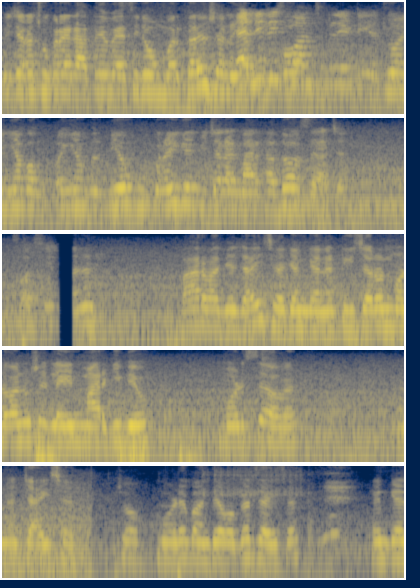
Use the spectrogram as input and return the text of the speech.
બિચારા છોકરાએ રાતે બેસીને હોમવર્ક કર્યું છે ને. એની રિસ્પોન્સિબિલિટી જો અહીંયા અહીંયા બે બુક રહી ગઈ બિચારા માર ખાધો હશે આજે. પછી? બાર વાગે જાય છે કેમ કે એને ટીચરોને મળવાનું છે એટલે એને માર્ગી બેવ મળશે હવે. અને જાય છે. જો મોઢે બાંધ્યા વગર જાય છે. કેમ કે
